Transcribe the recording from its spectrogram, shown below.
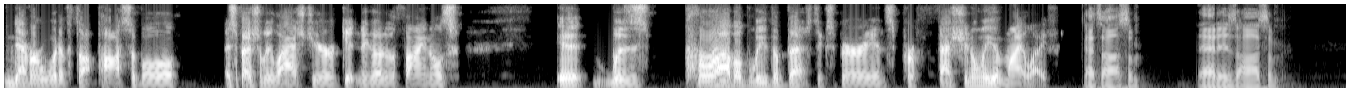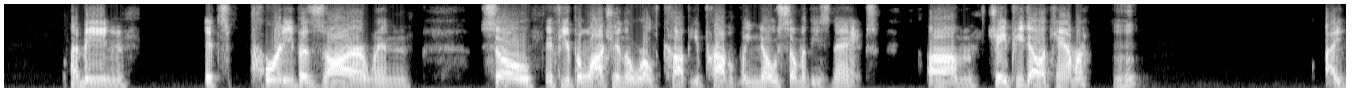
never would have thought possible, especially last year, getting to go to the finals. It was probably the best experience professionally of my life. That's awesome. That is awesome. I mean, it's pretty bizarre when. So, if you've been watching the World Cup, you probably know some of these names. Um, JP Dellacamera. Mhm. I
